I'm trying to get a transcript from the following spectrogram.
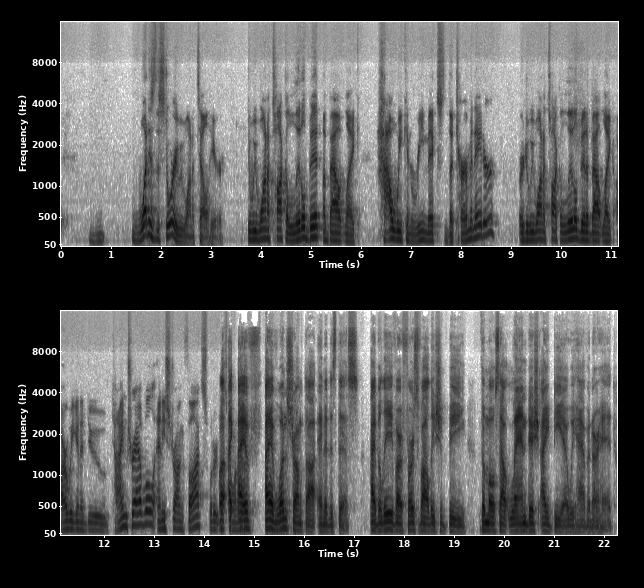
what is the story we want to tell here? Do we want to talk a little bit about like how we can remix the Terminator? Or do we want to talk a little bit about like, are we going to do time travel? Any strong thoughts? What are Well, what's I, going I on? have I have one strong thought, and it is this: I believe our first volley should be the most outlandish idea we have in our head,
